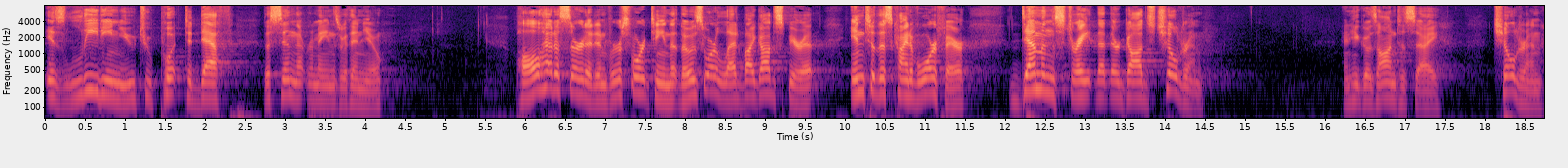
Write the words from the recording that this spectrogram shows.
is leading you to put to death the sin that remains within you. Paul had asserted in verse 14 that those who are led by God's Spirit into this kind of warfare demonstrate that they're God's children. And he goes on to say, Children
